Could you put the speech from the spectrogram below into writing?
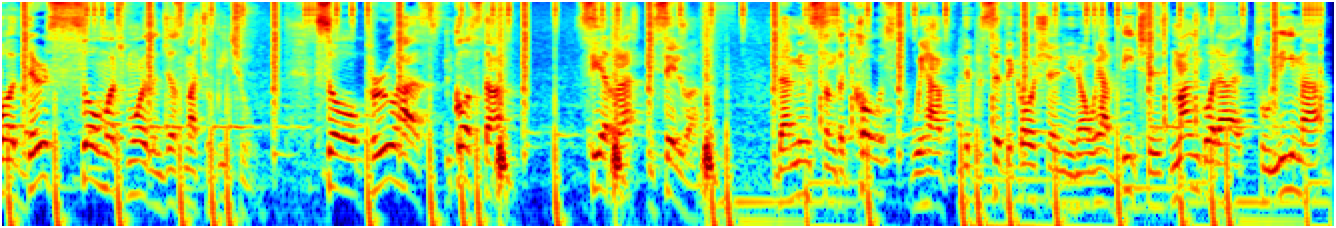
But there's so much more than just Machu Picchu. So Peru has costa, sierra, y selva. That means on the coast we have the Pacific Ocean, you know, we have beaches. Máncora to Lima.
